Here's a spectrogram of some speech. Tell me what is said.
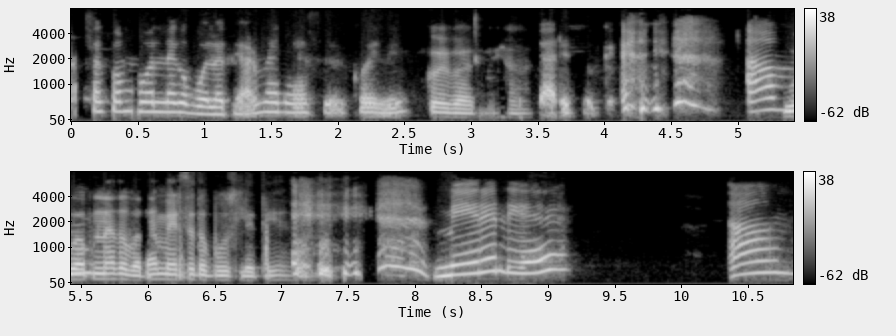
ऐसा कम बोलने को बोला था यार मैंने ऐसे कोई नहीं। कोई बात नहीं हाँ। यार इट्स ओके तू um अपना तो बता मेरे से तो पूछ लेती है। मेरे लिए um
